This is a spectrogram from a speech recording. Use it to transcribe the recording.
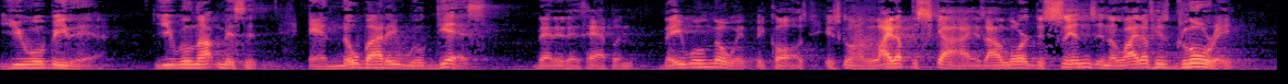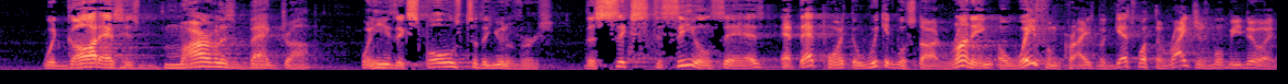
you will be there. You will not miss it, and nobody will guess that it has happened. They will know it because it's going to light up the sky as our Lord descends in the light of His glory with God as His marvelous backdrop when He is exposed to the universe. The sixth seal says at that point the wicked will start running away from Christ, but guess what the righteous will be doing?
